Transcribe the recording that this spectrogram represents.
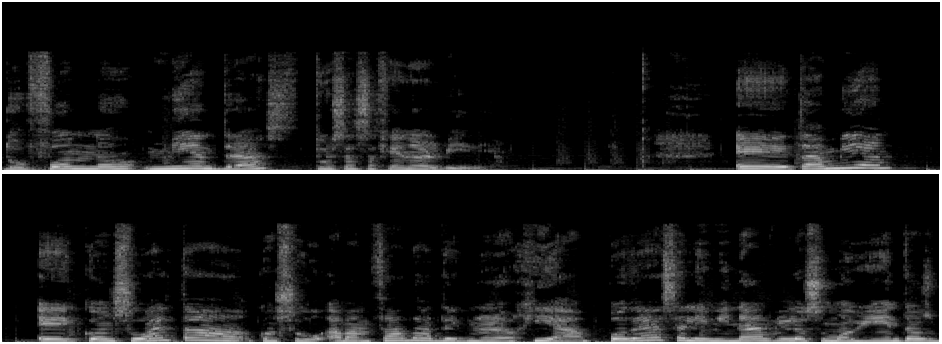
tu fondo mientras tú estás haciendo el vídeo. Eh, también eh, con su alta, con su avanzada tecnología podrás eliminar los movimientos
